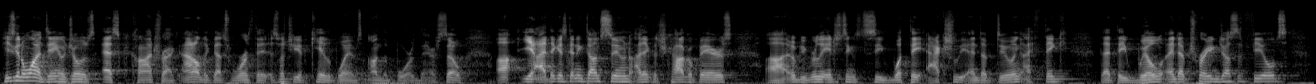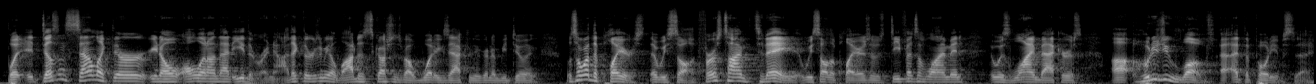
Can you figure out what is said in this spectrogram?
he's gonna want a Daniel Jones esque contract, and I don't think that's worth it, especially if Caleb Williams on the board there. So uh, yeah, I think it's getting done soon. I think the Chicago Bears. Uh, it'll be really interesting to see what they actually end up doing. I think that they will end up trading Justin Fields but it doesn't sound like they're, you know, all in on that either right now. I think there's going to be a lot of discussions about what exactly they're going to be doing. Let's talk about the players that we saw. First time today we saw the players. It was defensive linemen. It was linebackers. Uh, who did you love at the podiums today?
